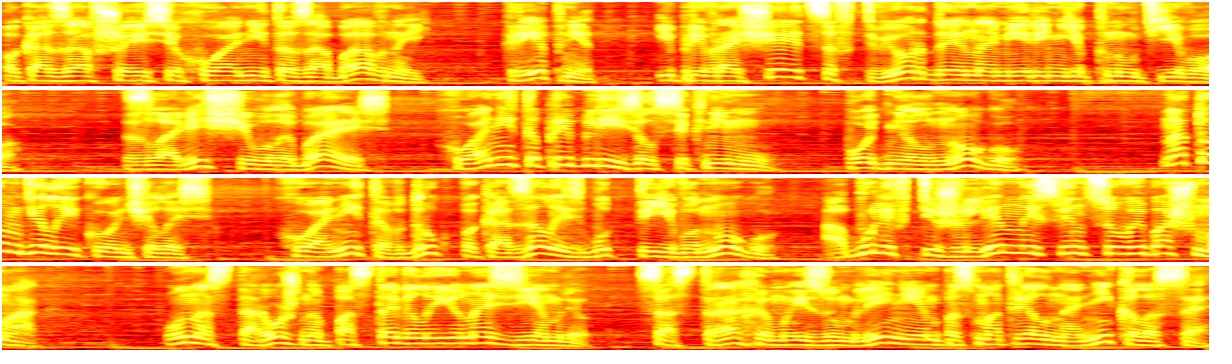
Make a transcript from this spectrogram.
показавшаяся Хуанита забавной, крепнет и превращается в твердое намерение пнуть его. Зловеще улыбаясь, Хуанита приблизился к нему, поднял ногу. На том дело и кончилось. Хуанита вдруг показалось, будто его ногу обули в тяжеленный свинцовый башмак. Он осторожно поставил ее на землю, со страхом и изумлением посмотрел на Николаса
